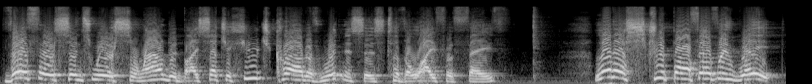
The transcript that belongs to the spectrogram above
Therefore, since we are surrounded by such a huge crowd of witnesses to the life of faith, let us strip off every weight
